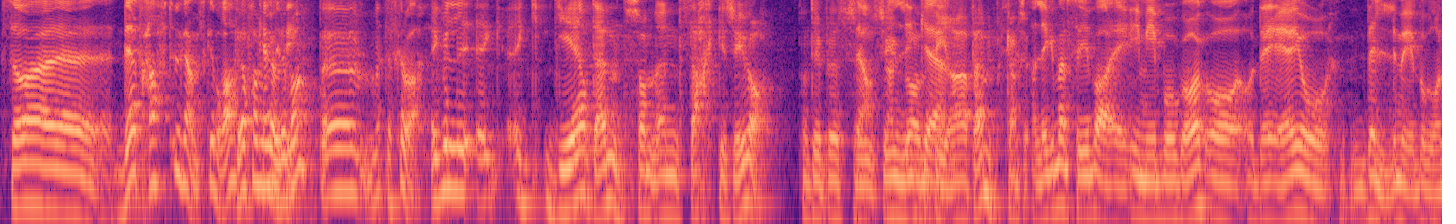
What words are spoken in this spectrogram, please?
Så eh, der traff du ganske bra. Det traff jeg veldig bra. Det, Det skal du ha. jeg, vil, jeg, jeg gir den sånn en sterk syver. Sånn type Ja, syv og fire, fem, kanskje. Han ligger med en syver i, i min bok òg, og, og det er jo veldig mye pga.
